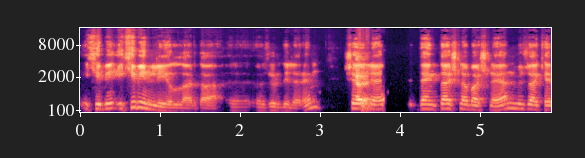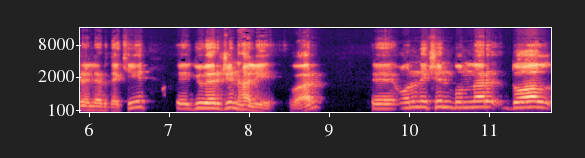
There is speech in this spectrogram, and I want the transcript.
2000, 2000'li yıllarda e, özür dilerim. Şeyle evet. Denktaş'la başlayan müzakerelerdeki e, güvercin hali var. E, onun için bunlar doğal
